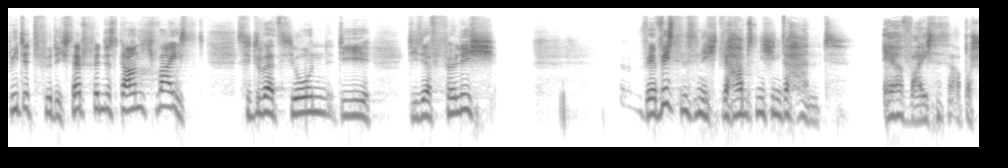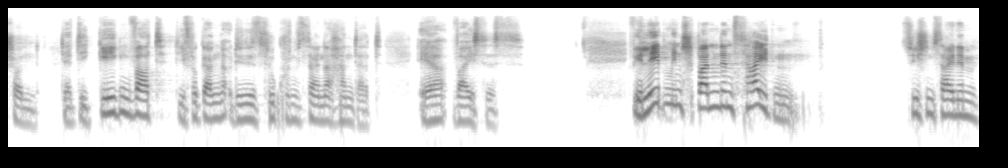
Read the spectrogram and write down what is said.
bittet für dich, selbst wenn du es gar nicht weißt. Situationen, die, die dir völlig wir wissen es nicht, wir haben es nicht in der Hand. Er weiß es aber schon, der die Gegenwart, die Vergangenheit und die Zukunft in seiner Hand hat. Er weiß es. Wir leben in spannenden Zeiten zwischen seinem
